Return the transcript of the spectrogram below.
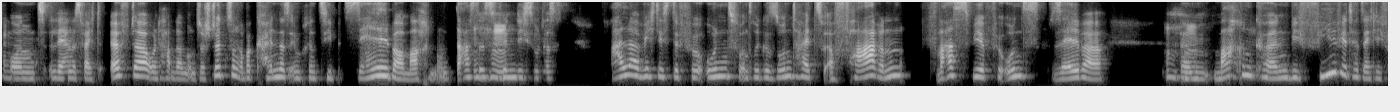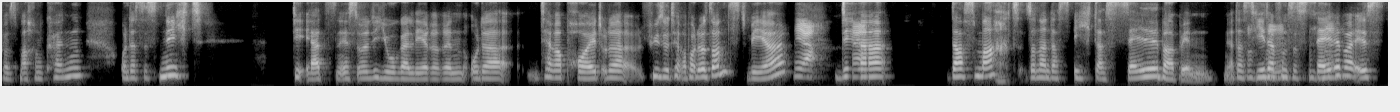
Genau. und lernen es vielleicht öfter und haben dann Unterstützung, aber können das im Prinzip selber machen. Und das mhm. ist, finde ich, so das Allerwichtigste für uns, für unsere Gesundheit zu erfahren, was wir für uns selber mhm. ähm, machen können, wie viel wir tatsächlich für uns machen können und dass es nicht die Ärztin ist oder die Yogalehrerin oder Therapeut oder Physiotherapeut oder sonst wer, ja. der ja. das macht, sondern dass ich das selber bin. Ja, dass mhm. jeder von uns das mhm. selber ist,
